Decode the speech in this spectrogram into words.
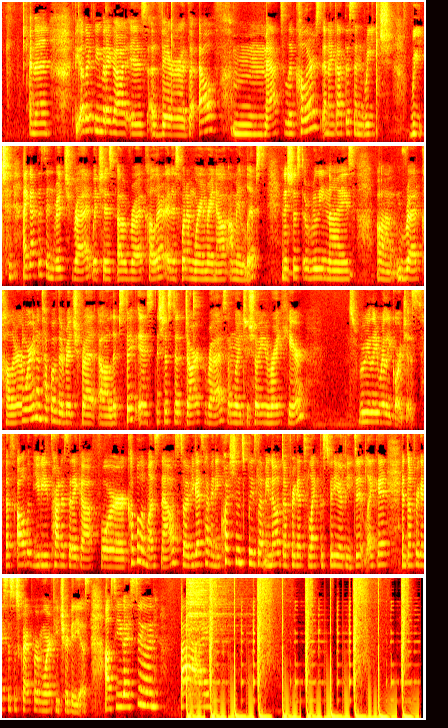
And then the other thing that I got is their the e.l.f. matte lip colors and I got this in Reach Reach. I got this in Rich Red which is a red color and it's what I'm wearing right now on my lips and it's just a really nice uh, red color. I'm wearing on top of the Rich Red uh, lipstick is it's just a dark red so I'm going to show you right here. It's really, really gorgeous. That's all the beauty products that I got for a couple of months now. So if you guys have any questions, please let me know. Don't forget to like this video if you did like it. And don't forget to subscribe for more future videos. I'll see you guys soon. Bye!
